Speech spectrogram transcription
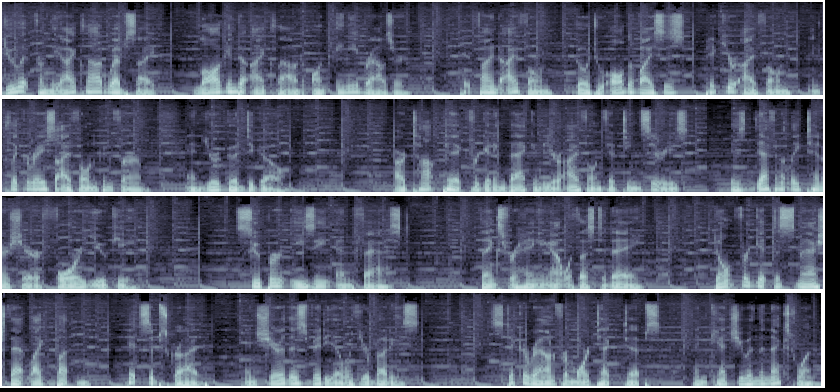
Do it from the iCloud website, log into iCloud on any browser. Hit Find iPhone, go to All Devices, pick your iPhone, and click Erase iPhone Confirm, and you're good to go. Our top pick for getting back into your iPhone 15 series is definitely Tenorshare 4uKey. Super easy and fast. Thanks for hanging out with us today. Don't forget to smash that like button, hit subscribe, and share this video with your buddies. Stick around for more tech tips and catch you in the next one.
